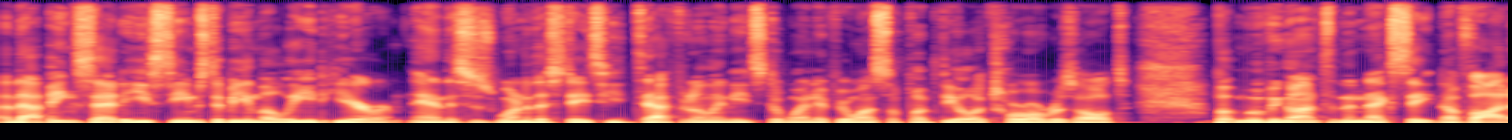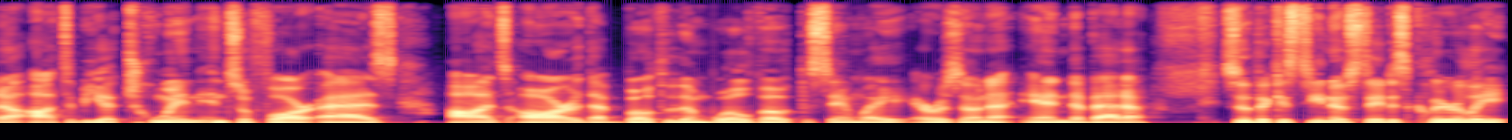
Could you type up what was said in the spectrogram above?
That being said, he seems to be in the lead here, and this is one of the states he definitely needs to win if he wants to flip the electoral result. But moving on to the next state, Nevada ought to be a twin insofar as odds are that both of them will vote the same way, Arizona and Nevada. So the casino state is clearly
